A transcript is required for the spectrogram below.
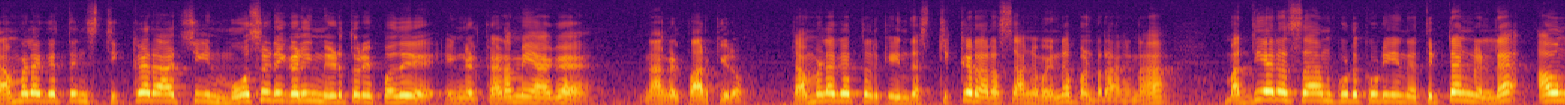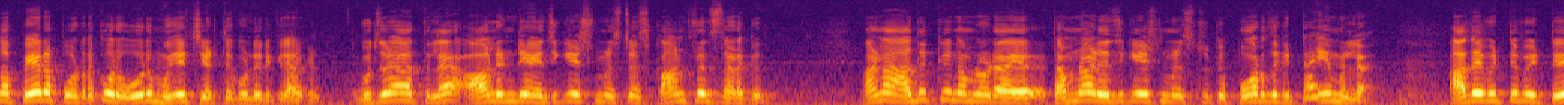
தமிழகத்தின் ஸ்டிக்கர் ஆட்சியின் மோசடிகளையும் எடுத்துரைப்பது எங்கள் கடமையாக நாங்கள் பார்க்கிறோம். தமிழகத்திற்கு இந்த ஸ்டிக்கர் அரசாங்கம் என்ன பண்ணுறாங்கன்னா மத்திய அரசாங்கம் கொடுக்கக்கூடிய இந்த திட்டங்களில் அவங்க பேரை போடுறதுக்கு ஒரு ஒரு முயற்சி எடுத்துக்கொண்டிருக்கிறார்கள் குஜராத்தில் all India education ministers conference நடக்குது. ஆனால் அதுக்கு நம்மளோட தமிழ்நாடு எஜுகேஷன் மினிஸ்டருக்கு போகிறதுக்கு டைம் இல்லை. அதை விட்டு விட்டு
